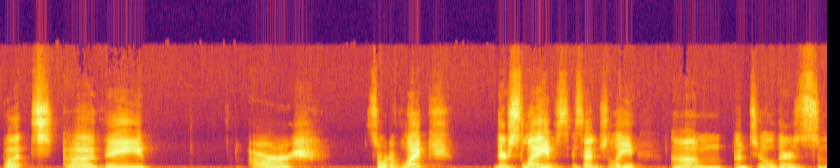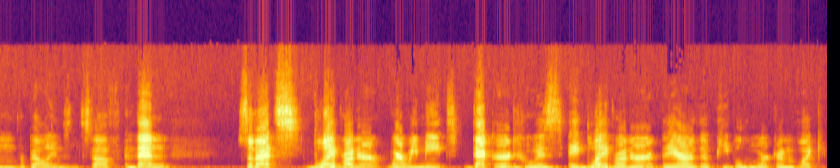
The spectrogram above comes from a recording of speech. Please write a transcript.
but uh, they are sort of like they're slaves, essentially, um, until there's some rebellions and stuff. And then so that's Blade Runner, where we meet Deckard, who is a Blade Runner. They are the people who are kind of like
